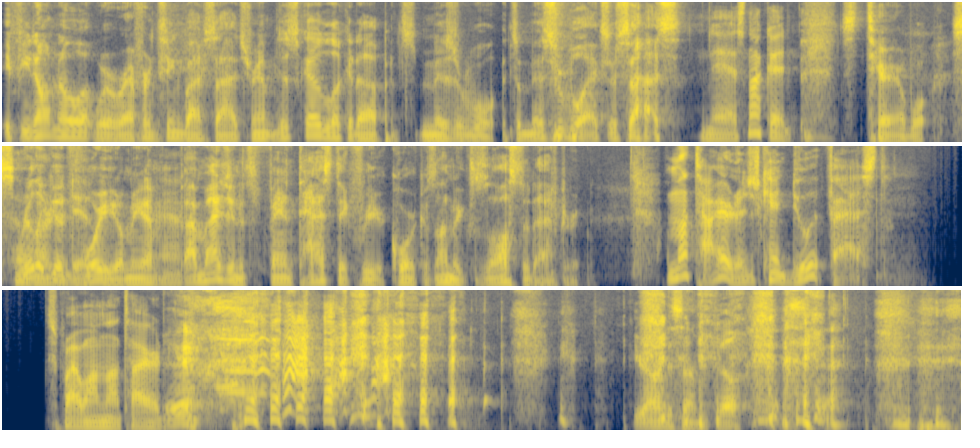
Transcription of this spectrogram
if you don't know what we're referencing by side shrimp, just go look it up. It's miserable. It's a miserable exercise. yeah, it's not good. It's terrible. So really good for you. I mean, I, I imagine it's fantastic for your core because I'm exhausted after it. I'm not tired. I just can't do it fast. That's probably why I'm not tired. You're onto something, Phil.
